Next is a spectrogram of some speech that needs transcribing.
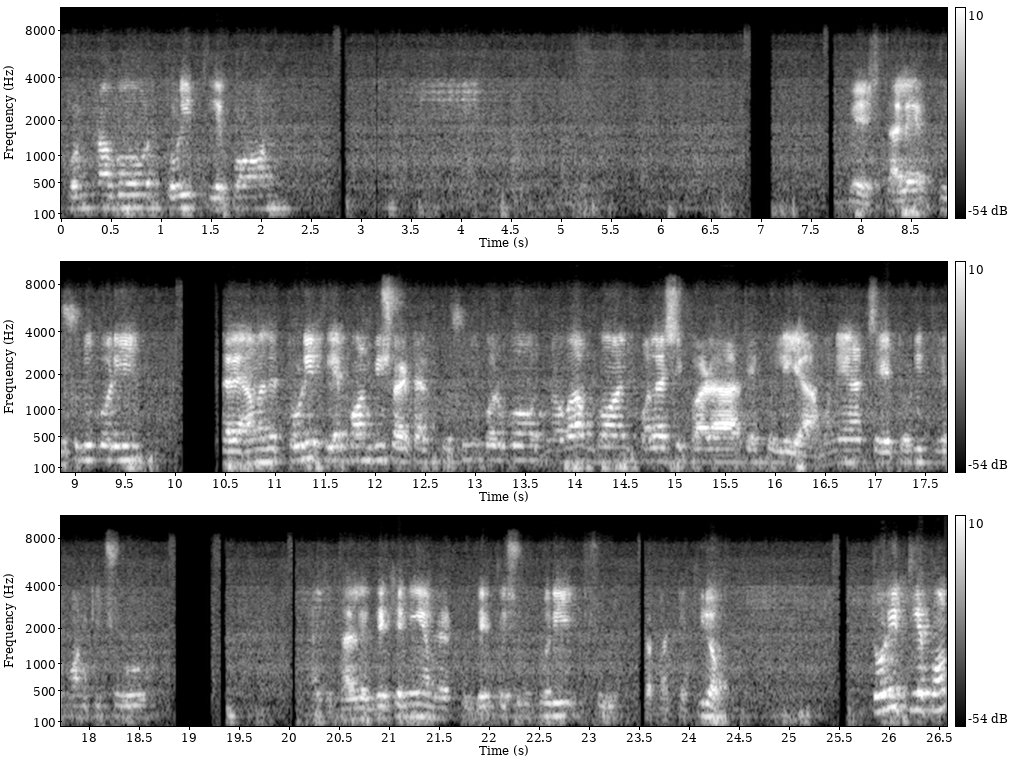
কোন নগর তড়িৎ, লেপন। বেশ, তাহলে একটু শুরু করি। তাহলে আমাদের তড়িৎ, লেপন বিষয়টা একটু শুরু করব। নবাবগঞ্জ পলাশিপাড়া তেঁতুলিয়া মনে আছে তড়িৎ, লেপন কিছু? আচ্ছা, তাহলে দেখে নিই আমরা একটু দেখতে শুরু করি শুরু ব্যাপারটা কীরকম। তড়িৎ লেপন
